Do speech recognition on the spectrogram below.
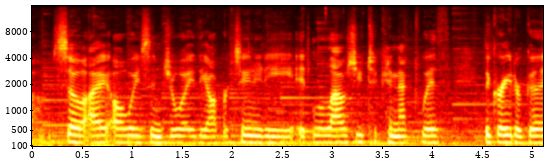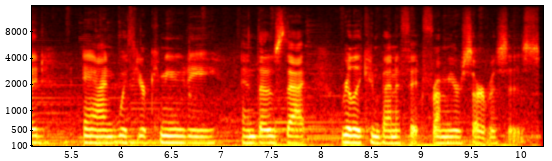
Um, so I always enjoy the opportunity. It allows you to connect with the greater good and with your community and those that really can benefit from your services.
